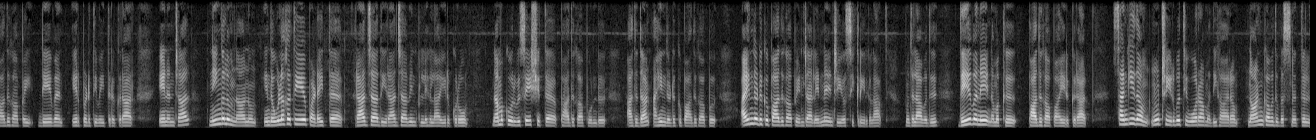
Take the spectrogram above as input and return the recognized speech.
பாதுகாப்பை தேவன் ஏற்படுத்தி வைத்திருக்கிறார். ஏனென்றால் நீங்களும் நானும் இந்த உலகத்தையே படைத்த ராஜாதி ராஜாவின் பிள்ளைகளாக இருக்கிறோம் நமக்கு ஒரு விசேஷித்த பாதுகாப்பு உண்டு. அதுதான் ஐந்தடுக்கு பாதுகாப்பு. ஐந்தடுக்கு பாதுகாப்பு என்றால் என்ன என்று யோசிக்கிறீர்களா? முதலாவது தேவனே நமக்கு பாதுகாப்பாக இருக்கிறார் சங்கீதம் நூற்றி இருபத்தி ஓராம் அதிகாரம் நான்காவது வசனத்தில்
